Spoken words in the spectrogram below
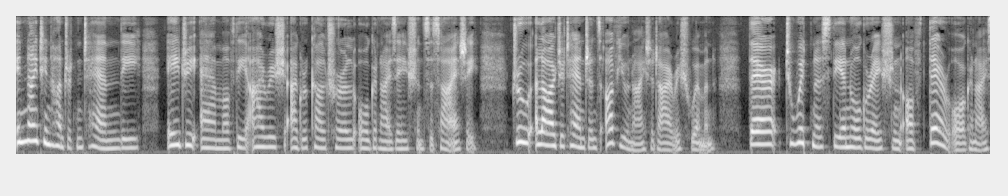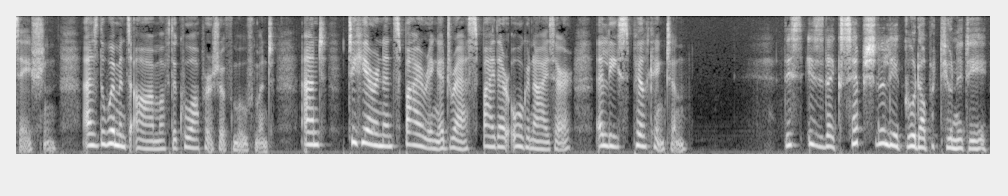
In 1910, the AGM of the Irish Agricultural Organisation Society drew a large attendance of United Irish Women, there to witness the inauguration of their organisation as the women's arm of the cooperative movement, and to hear an inspiring address by their organiser, Ellice Pilkington. This is an exceptionally good opportunity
